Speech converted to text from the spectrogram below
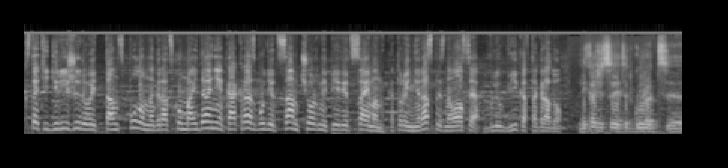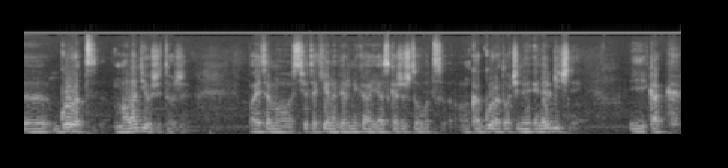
Кстати, дирижировать танцполом на городском Майдане как раз будет сам черный перец Саймон, который не раз признавался в любви к Автограду. Мне кажется, этот город, э, город молодежи тоже. Поэтому все-таки наверняка я скажу, что вот он как город очень энергичный. И как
